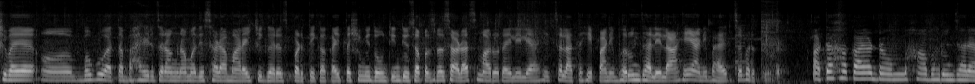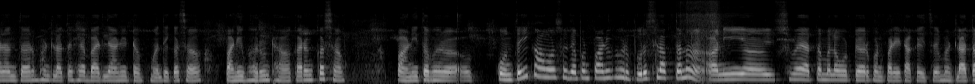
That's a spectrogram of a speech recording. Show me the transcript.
शिवाय बघू आता बाहेर जर अंगणामध्ये सडा मारायची गरज पडते का काही? तशी मी दोन तीन दिवसापासून सडाच मारू राहिलेले आहे. चला आता हे पाणी भरून झालेलं आहे आणि बाहेरचं भरते. आता हा काळा ड्रम हा भरून झाल्यानंतर म्हटलं तर ह्या बादल्या आणि टबमध्ये कसं पाणी भरून ठेवा. कारण कसं? पाणी तर भर कोणतंही काम असू द्या पण पाणी भरपूरच लागतं ना. आणि शिवाय आता मला ओट्यावर पण पाणी टाकायचं आहे म्हटलं आता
